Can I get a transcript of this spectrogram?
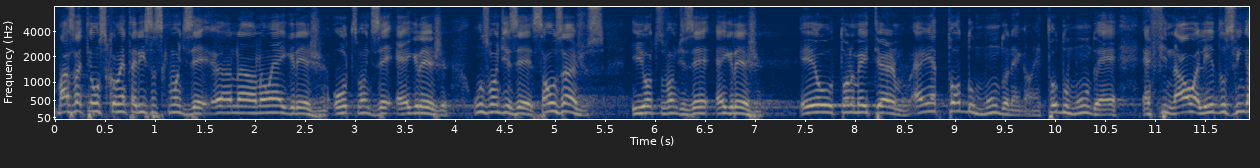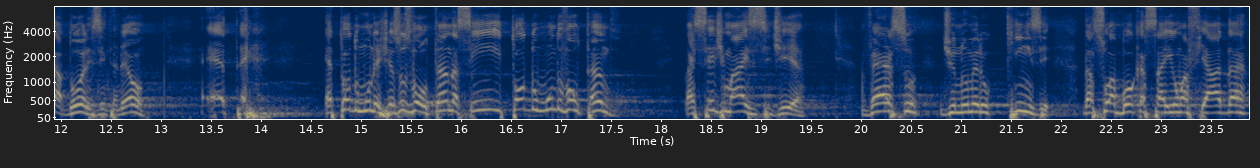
Mas vai ter uns comentaristas que vão dizer, ah, não, não é a igreja. Outros vão dizer, é a igreja. Uns vão dizer, são os anjos. E outros vão dizer, é a igreja. Eu tô no meio termo. É, é todo mundo, negão. É todo mundo. É, é final ali dos Vingadores, entendeu? É, é, é todo mundo. É Jesus voltando assim e todo mundo voltando. Vai ser demais esse dia. Verso de número 15. Da sua boca saiu uma fiada,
